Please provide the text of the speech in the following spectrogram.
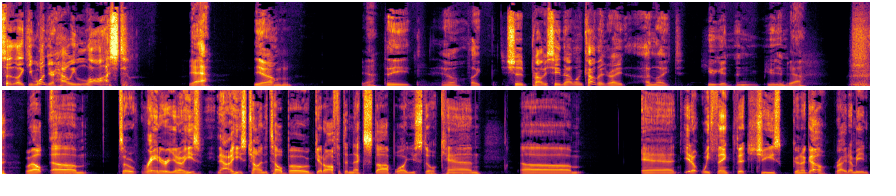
So, like, you wonder how he lost. Yeah. You know? Mm-hmm. Yeah. The, you know, like, you should probably seen that one coming, right? Unlike Hugin and Munin. Yeah. well, um, so Rainer, you know, he's now he's trying to tell Bo, get off at the next stop while you still can. Um, and, you know, we think that she's going to go, right? I mean,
